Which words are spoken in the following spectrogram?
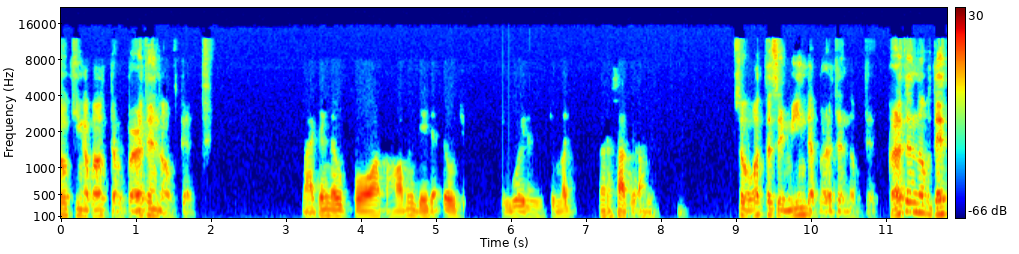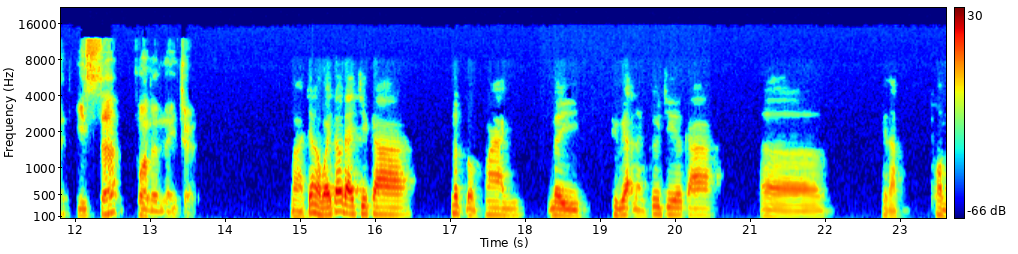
talking about the burden of debt. បាទអញ្ចឹងនៅពណ៌ក្រហមនេះនិយាយតទៅជាមួយនឹងចំណុចរស័ព្ទទាំងអស់នេះ So what does it mean, the burden of debt? Burden of debt is the fallen nature. បាទអញ្ចឹងអ្វីទៅដែលជាការដុតបំផ្លាញនៃភាវៈហ្នឹងគឺជាការអឺគេថាធម្ម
